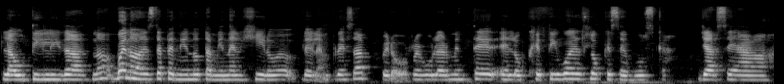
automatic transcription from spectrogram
la utilidad, ¿no? Bueno, es dependiendo también del giro de la empresa, pero regularmente el objetivo es lo que se busca ya sea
